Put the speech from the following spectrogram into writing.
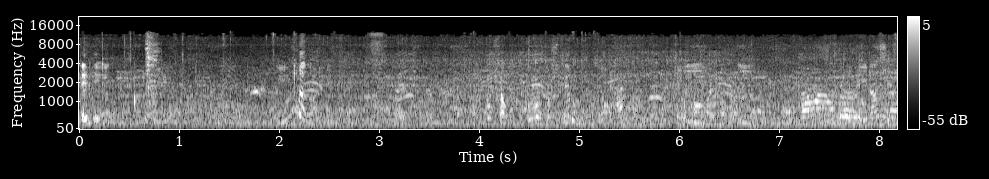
出ていいいいんじゃな。いさんも登録してるもんな。って考えたらい。いなせ自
